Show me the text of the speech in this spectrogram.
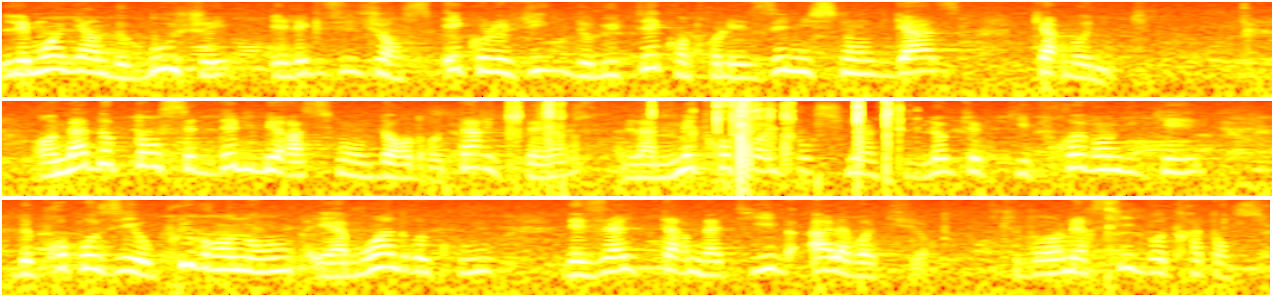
les moyens de bouger et l'exigence écologique de lutter contre les émissions de gaz carboniques. En adoptant cette délibération d'ordre tarifaire, la métropole poursuit ainsi l'objectif revendiqué de proposer au plus grand nombre et à moindre coût des alternatives à la voiture. Je vous remercie de votre attention.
